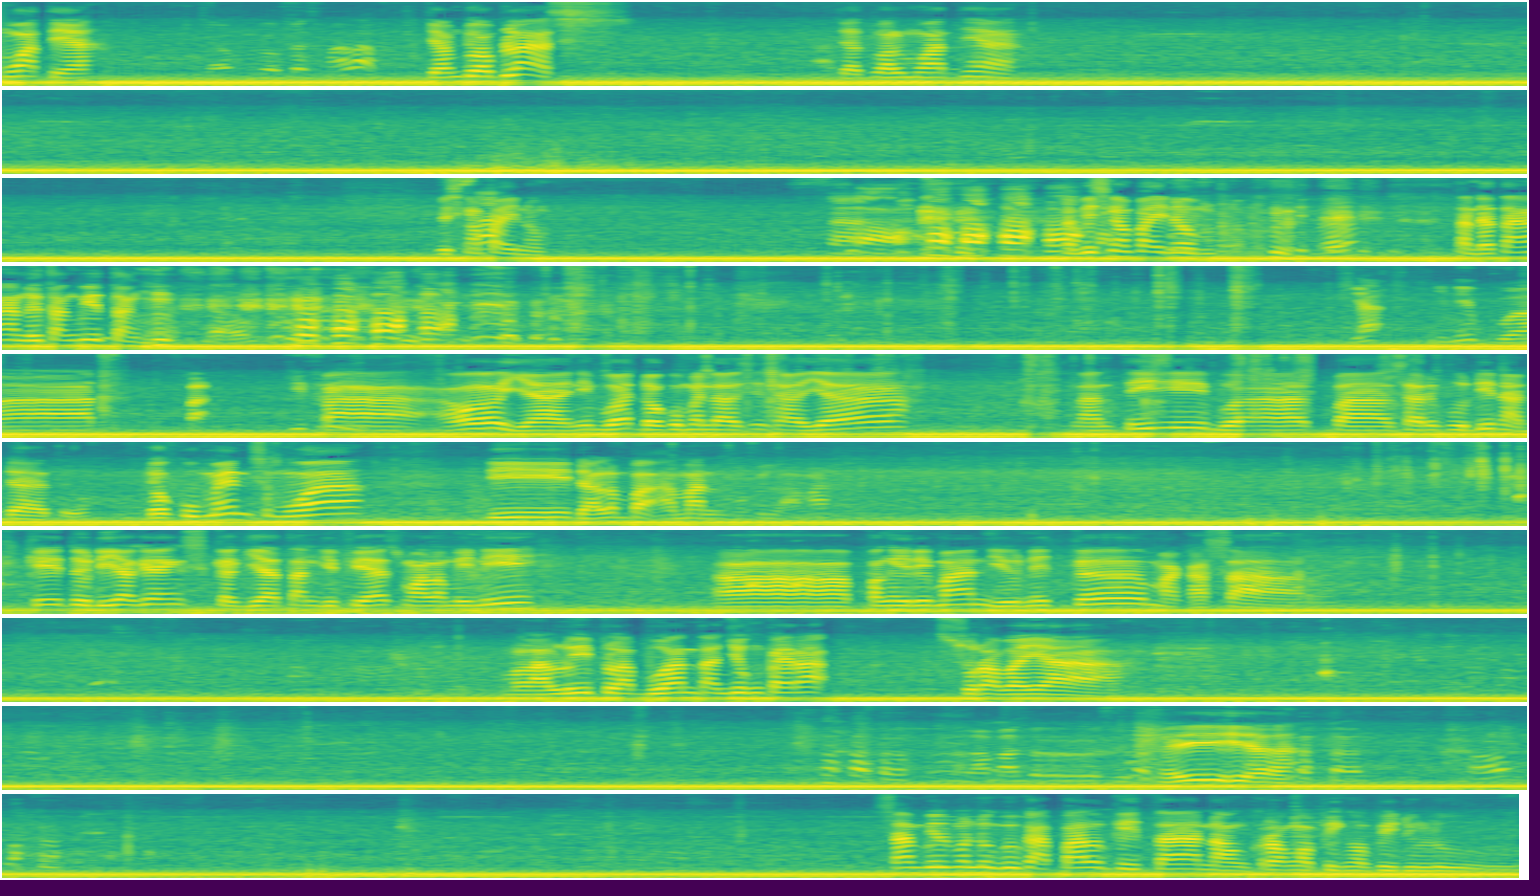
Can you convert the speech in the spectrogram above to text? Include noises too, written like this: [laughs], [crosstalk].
muat ya. Jam 12 malam. Jam 12 jadwal muatnya. Habis ngapain om? Sa. [laughs] Habis ngapain om? Tanda tangan utang piutang. ya, ini buat Pak Kifri. Pak, oh ya ini buat dokumentasi saya. Nanti buat Pak Sarifudin ada tuh. Dokumen semua di dalam Pak aman. Mobil aman. Oke itu dia gengs kegiatan GVS malam ini eh, pengiriman unit ke Makassar melalui pelabuhan Tanjung Perak Surabaya. Iya. Sambil menunggu kapal kita nongkrong ngopi-ngopi dulu.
